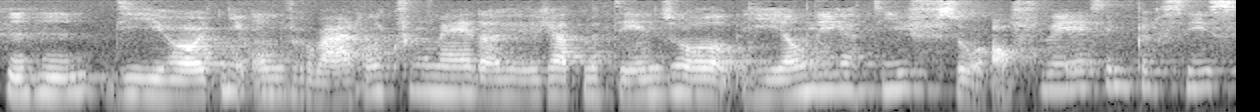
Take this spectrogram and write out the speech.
Mhm. die houdt niet onvoorwaardelijk voor mij. Dat je gaat meteen zo heel negatief, zo afwijzing precies.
